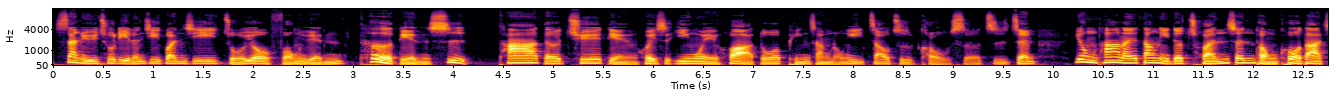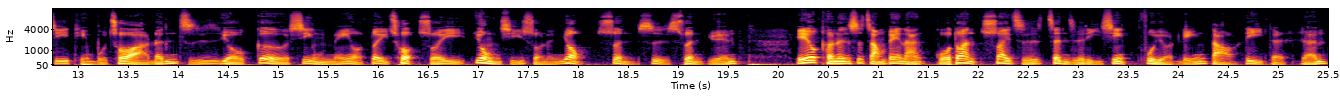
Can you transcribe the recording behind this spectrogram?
善于处理人际关系，左右逢源。特点是他的缺点会是因为话多，平常容易招致口舌之争。用它来当你的传声筒、扩大机，挺不错啊。人只有个性，没有对错，所以用其所能用，顺势顺缘。也有可能是长辈男，果断、率直、正直、理性、富有领导力的人。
